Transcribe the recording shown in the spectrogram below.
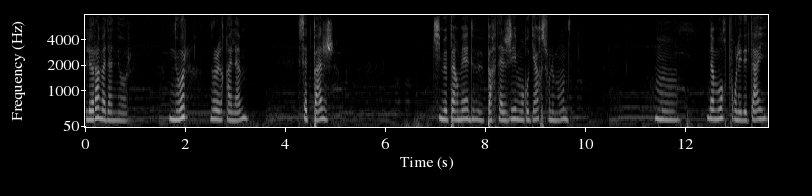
Le Ramadan Nour. Nour, Nour al-Qalam. Cette page qui me permet de partager mon regard sur le monde, mon amour pour les détails,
